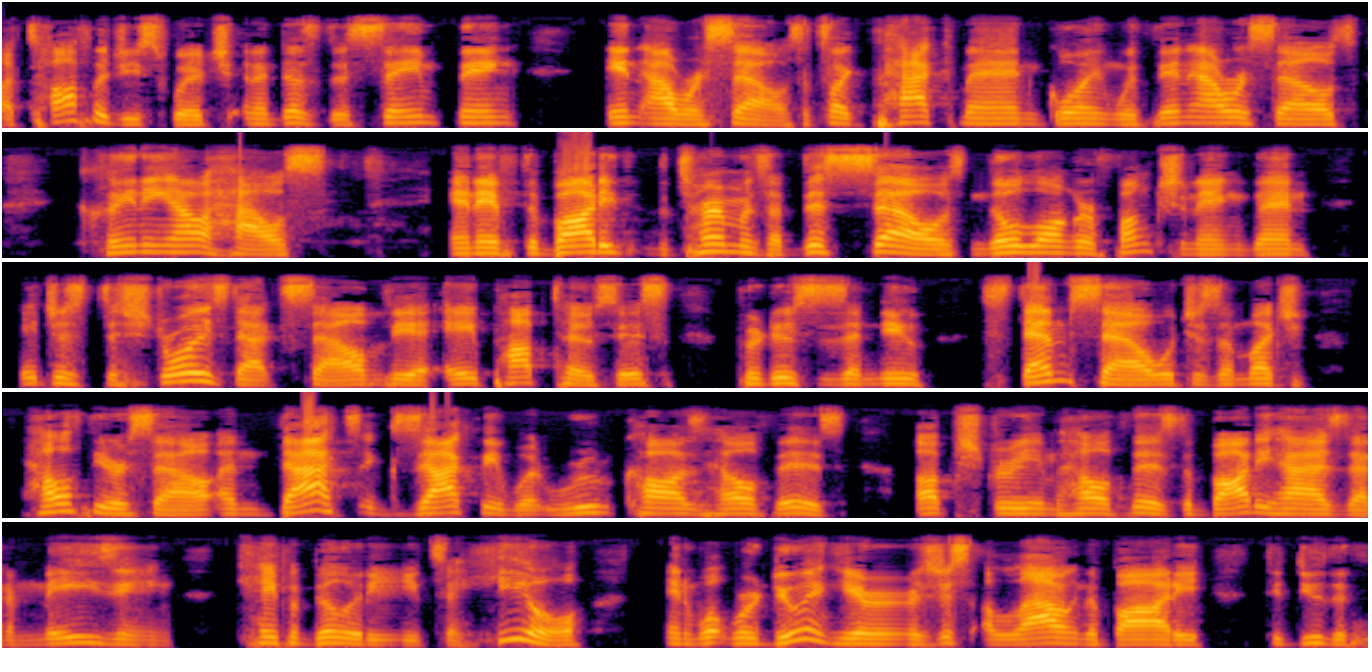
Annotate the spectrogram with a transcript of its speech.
autophagy switch and it does the same thing in our cells. It's like Pac Man going within our cells, cleaning out house. And if the body determines that this cell is no longer functioning, then it just destroys that cell via apoptosis, produces a new stem cell, which is a much healthier cell. And that's exactly what root cause health is, upstream health is. The body has that amazing capability to heal. And what we're doing here is just allowing the body to do the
